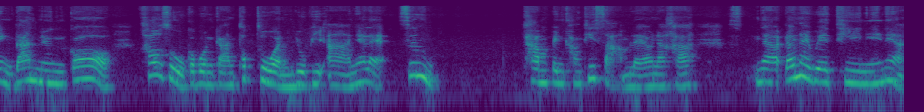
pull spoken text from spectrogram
งด้านหนึ่งก็เข้าสู่กระบวนการทบทวน UPR เนี่ยแหละ ซึ่งทำเป็นครั้งที่ 3 แล้วนะคะ แล้วในเวทีนี้เนี่ย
